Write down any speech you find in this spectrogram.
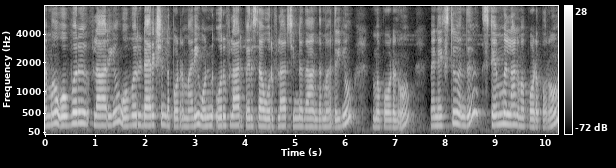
நம்ம ஒவ்வொரு ஃப்ளாரையும் ஒவ்வொரு டைரெக்ஷனில் போடுற மாதிரி ஒன் ஒரு ஃப்ளார் பெருசாக ஒரு ஃப்ளார் சின்னதாக அந்த மாதிரியும் நம்ம போடணும். இப்போ நெக்ஸ்ட்டு வந்து ஸ்டெம்மெல்லாம் நம்ம போட போகிறோம்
